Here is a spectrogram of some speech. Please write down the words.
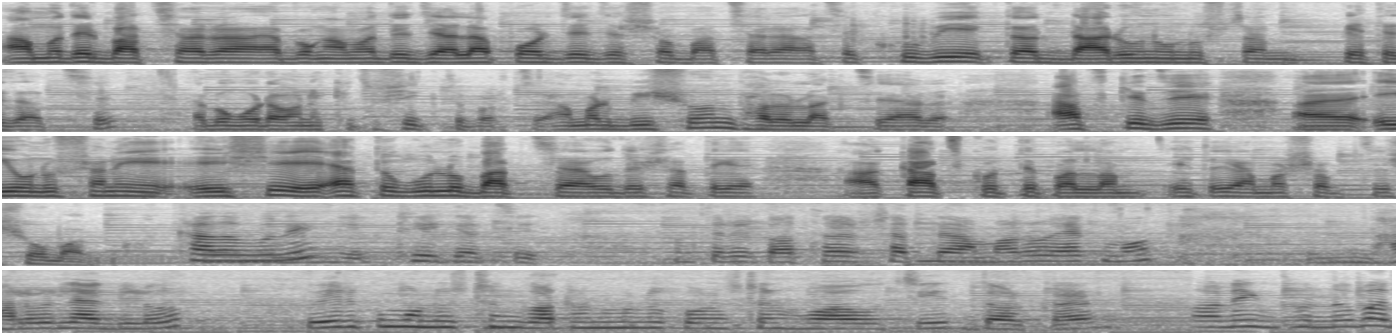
আমাদের বাচ্চারা এবং আমাদের জেলা পর্যায়ে যেসব বাচ্চারা আছে খুবই একটা দারুণ অনুষ্ঠান পেতে যাচ্ছে এবং ওরা অনেক কিছু শিখতে পারছে। আমার ভীষণ ভালো লাগছে। আর আজকে যে আহ, এই অনুষ্ঠানে এসে এতগুলো বাচ্চা ওদের সাথে কাজ করতে পারলাম এটাই আমার সবচেয়ে সৌভাগ্য। খালামণি? ঠিক আছে। আপনাদের কথার সাথে আমারও একমত। ভালো লাগল। তো এরকম অনুষ্ঠান, গঠনমূলক অনুষ্ঠান হওয়া উচিত, দরকার। অনেক ধন্যবাদ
